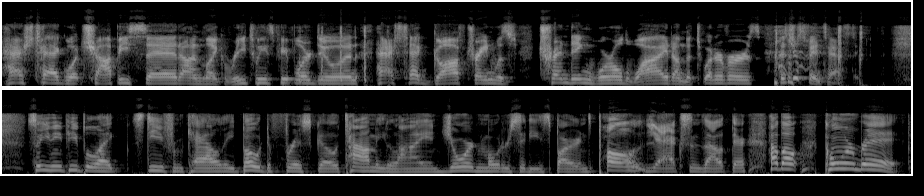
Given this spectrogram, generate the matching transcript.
hashtag what Choppy said on like retweets people are doing. Hashtag Goff Train was trending worldwide on the Twitterverse. It's just fantastic. So you mean people like Steve from Cali, Bo DeFrisco, Tommy Lyon, Jordan Motor City Spartans, Paul Jackson's out there. How about Cornbread?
